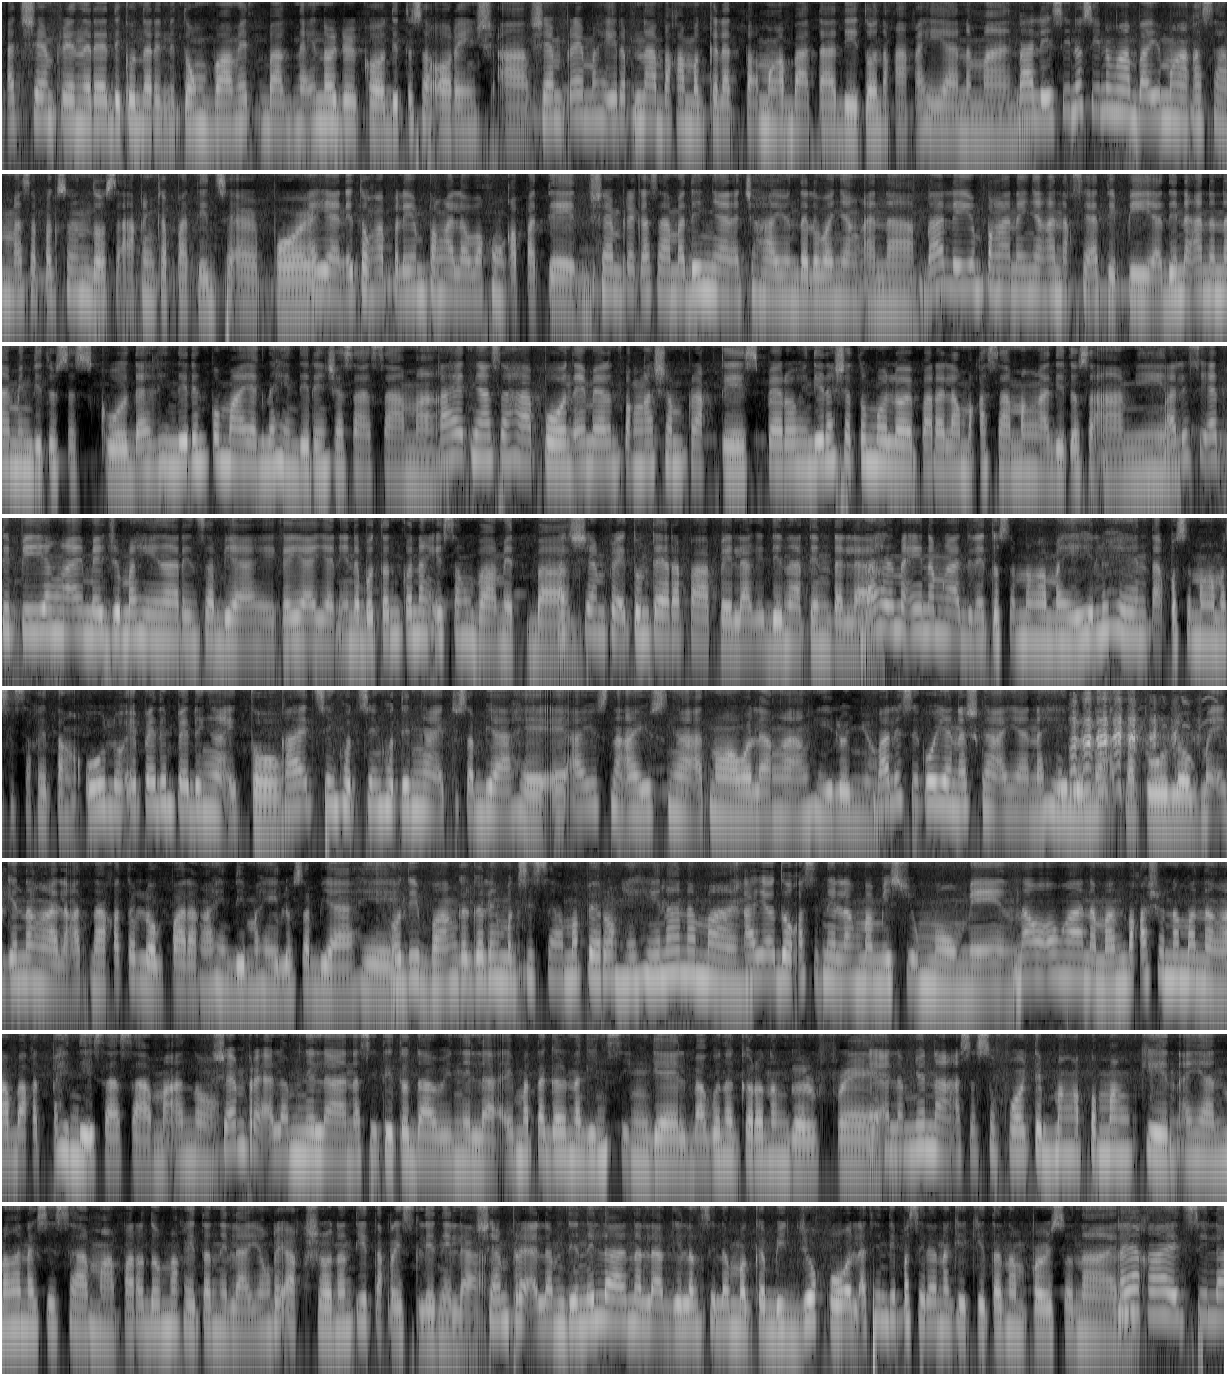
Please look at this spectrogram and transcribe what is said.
At syempre, naready ko na rin itong vomit bag na in-order ko dito sa Orange app. Syempre, mahirap na baka magkalat pa ang mga bata dito, nakakahiya naman. Bali, sino-sino nga ba yung mga kasama sa pagsundo sa aking kapatid sa airport? Ayan, ito nga pala yung pangalawa kong kapatid. Syempre, kasama din yan at saka yung dalawa niyang anak. Bali, yung panganay niyang anak si Ate Pia, dinaanan namin dito sa school dahil hindi rin pumayag na hindi rin siya sasama. Kahit nga sa hapon, eh meron pa nga siyang practice pero hindi na siya tumuloy para lang makasama nga dito sa amin. Bali, si Ate Pia nga ay medyo mahina rin sa biyahe kaya yan, inabutan ko ng isang vomit bag. At syempre, itong terapape, lagi din natin dala. Dahil mainam nga din ito sa mga mahihiluhin tapos sa mga masasakit ang ulo, eh pwedeng pwede nga ito. Kahit singhot-singhotin nga ito sa biyahe, eh ayos na ayos nga at mawawala nga ang hilo nyo. Bali si Kuya Nash nga ayan, nahilo na at natulog. Maigi na nga lang at nakatulog para nga hindi mahilo sa biyahe. O diba, ang gagaling magsisama pero ang hihina naman. Ayaw daw kasi nilang mamiss yung moment. Na oo nga naman, bakasyon naman na nga, bakit pa hindi isasama ano? Syempre alam nila na si Tito Dawi nila ay matagal naging single bago nagkaroon ng girlfriend. Eh alam nyo na, as a supportive mga pamangkin, ayan, mga nagsisama para daw makita nila yung reaksyon ng Tita Chrisley nila. Syempre alam din nila na lagi lang sila magka-video call at hindi pa sila nagkikita ng personal. Kaya kahit sila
